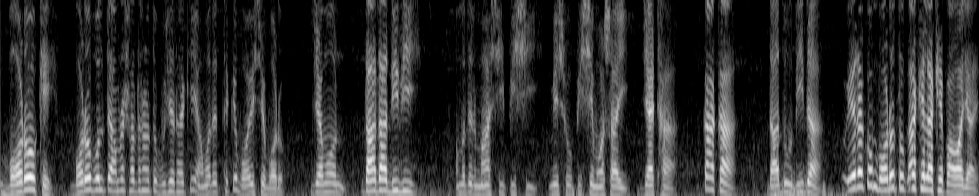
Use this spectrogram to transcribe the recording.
বড় কে? বড় বলতে আমরা সাধারণত বুঝে থাকি আমাদের থেকে বয়সে বড়। যেমন দাদা দিদি, আমাদের মাসি, পিসি, মেসো, পিসে মশাই, জ্যাঠা, কাকা, দাদু, দিদা, এরকম বড় তো লাখে লাখে পাওয়া যায়।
